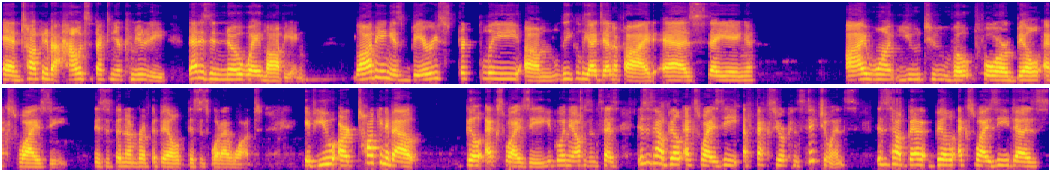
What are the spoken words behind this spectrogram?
and talking about how it's affecting your community, that is in no way lobbying. Lobbying is very strictly um, legally identified as saying, I want you to vote for Bill XYZ. This is the number of the bill. This is what I want. If you are talking about Bill XYZ, you go in the office and says, this is how Bill XYZ affects your constituents. This is how Bill XYZ does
